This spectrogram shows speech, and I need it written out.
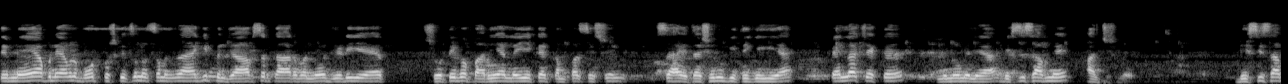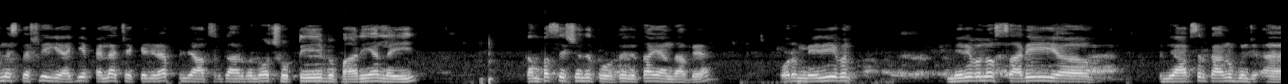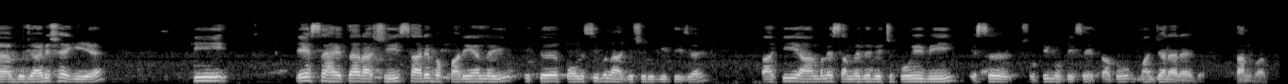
ਤੇ ਮੈਂ ਆਪਣੇ ਆਪ ਨੂੰ ਬਹੁਤ ਖੁਸ਼ਕਿਸਮਤ ਸਮਝਦਾ ਹਾਂ ਕਿ ਪੰਜਾਬ ਸਰਕਾਰ ਵੱਲੋਂ ਜਿਹੜੀ ਹੈ ਛੋਟੇ ਵਪਾਰੀਆਂ ਲਈ ਇੱਕ ਕੰਪਨਸੇਸ਼ਨ ਸਹਾਇਤਾ ਸ਼ੁਰੂ ਕੀਤੀ ਗਈ ਹੈ। ਪਹਿਲਾ ਚੈੱਕ ਮੈਨੂੰ ਮਿਲਿਆ ਡੀਸੀ ਸਾਹਿਬ ਨੇ ਅੱਜ ਨੂੰ ਡੀਸੀ ਸਾਹਿਬ ਨੇ ਸਪੈਸ਼ਲੀ ਕਿਹਾ ਕਿ ਇਹ ਪਹਿਲਾ ਚੈੱਕ ਹੈ ਜਿਹੜਾ ਪੰਜਾਬ ਸਰਕਾਰ ਵੱਲੋਂ ਛੋਟੇ ਵਪਾਰੀਆਂ ਲਈ ਕੰਪਨਸੇਸ਼ਨ ਦੇ ਤੌਰ ਤੇ ਦਿੱਤਾ ਜਾਂਦਾ ਪਿਆ। ਔਰ ਮੇਰੀ ਵੱਲ- ਮੇਰੇ ਵੱਲੋਂ ਸਾਰੀ ਪੰਜਾਬ ਸਰਕਾਰ ਨੂੰ ਗੁੰਜ- ਗੁਜ਼ਾਰਿਸ਼ ਹੈਗੀ ਹੈ ਕਿ ਇਹ ਸਹਾਇਤਾ ਰਾਸ਼ੀ ਸਾਰੇ ਵਪਾਰੀਆਂ ਲਈ ਇੱਕ ਪਾਲਿਸੀ ਬਣਾ ਕੇ ਸ਼ੁਰੂ ਕੀਤੀ ਜਾਏ ਤਾਂ ਕਿ ਆਉਣ ਵਾਲੇ ਸਮੇਂ ਦੇ ਵਿੱਚ ਕੋਈ ਵੀ ਇਸ ਛੋਟੀ ਮੋਟੀ ਸਹਾਇਤਾ ਤੋਂ ਵਾਂਝਾ ਨਾ ਰਹਿ ਜਾਵੇ ਧੰਨਵਾਦ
